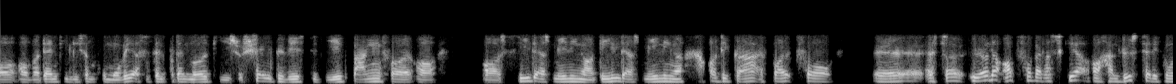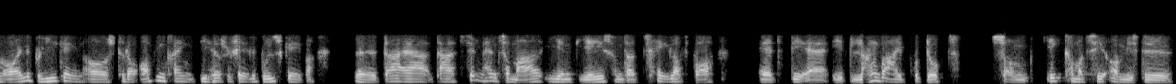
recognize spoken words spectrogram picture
og, og hvordan de ligesom promoverer sig selv på den måde. De er socialt bevidste, de er ikke bange for at, at sige deres meninger og dele deres meninger, og det gør, at folk får øh, altså ørerne op for, hvad der sker, og har lyst til at lægge nogle øjne på ligaen og støtter op omkring de her sociale budskaber. Øh, der, er, der er simpelthen så meget i NBA, som der taler for, at det er et langvarigt produkt, som ikke kommer til at miste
